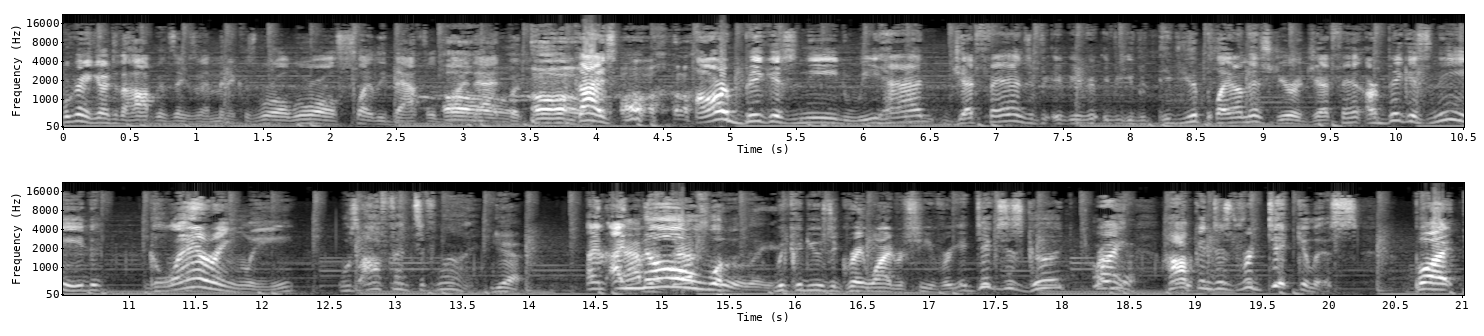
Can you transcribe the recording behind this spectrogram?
We're gonna get into the Hopkins things in a minute because we're all we're all slightly baffled by Oh, that. But oh, guys, oh. our biggest need we had Jet fans. If if, if, if, if, if you play on this, you're a Jet fan. Our biggest need, glaringly, was offensive line. Yeah. And I Ab- know absolutely. we could use a great wide receiver. Diggs is good, Oh, right? yeah. Hopkins is ridiculous, but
